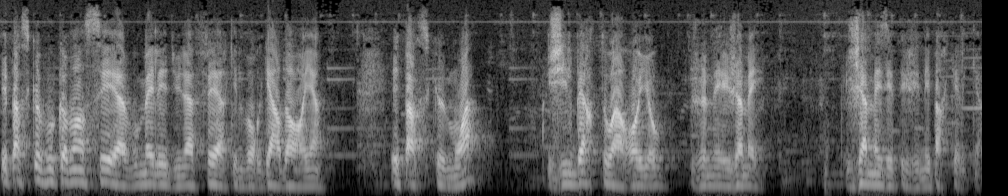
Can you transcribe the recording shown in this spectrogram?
Et parce que vous commencez à vous mêler d'une affaire qui ne vous regarde en rien. Et parce que moi, Gilberto Arroyo, je n'ai jamais, jamais été gêné par quelqu'un.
